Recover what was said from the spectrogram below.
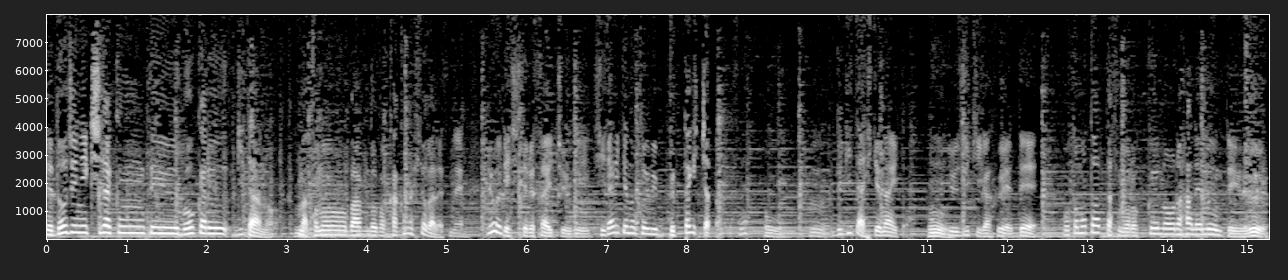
で、同時に岸田くんっていうボーカルギターの、まあ、このバンドの格の人がですね、料理してる最中に左手の小指ぶった切っちゃったんですね。ほう。うん。で、ギター弾けないとほいう時期が増えて、もともとあったそのロックンロールハネムーンっていう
